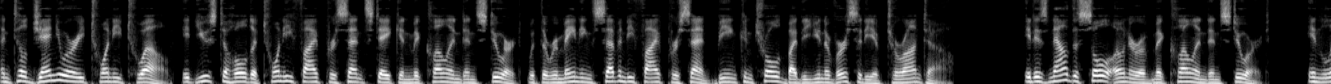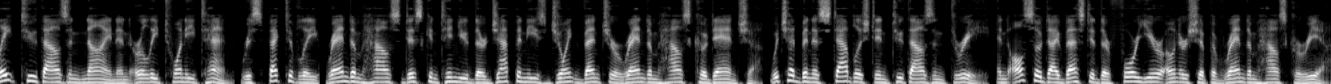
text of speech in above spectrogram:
Until January 2012, it used to hold a 25% stake in McClelland and Stewart, with the remaining 75% being controlled by the University of Toronto. It is now the sole owner of McClelland and Stewart. In late 2009 and early 2010, respectively, Random House discontinued their Japanese joint venture Random House Kodansha, which had been established in 2003, and also divested their four-year ownership of Random House Korea.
